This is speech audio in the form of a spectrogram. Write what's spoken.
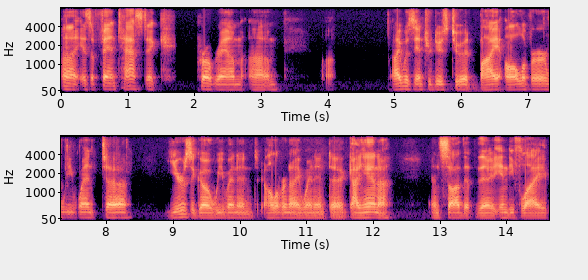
uh, is a fantastic program. Um, I was introduced to it by Oliver. We went uh, years ago. We went in. Oliver and I went into Guyana and saw that the Indifly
